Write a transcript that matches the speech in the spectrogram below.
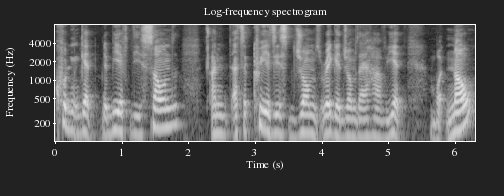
couldn't get the BFD sound, and that's the craziest drums, reggae drums I have yet. But now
